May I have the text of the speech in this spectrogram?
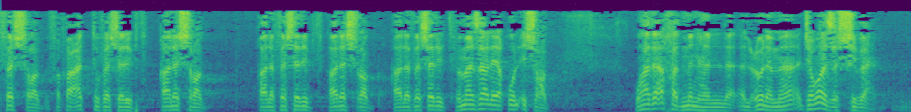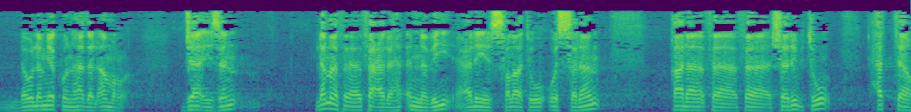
فاشرب. فقعدت فشربت. قال اشرب. قال فشربت قال اشرب قال فشربت فما زال يقول اشرب. وهذا أخذ منها العلماء جواز الشبع. لو لم يكن هذا الأمر جائزا لما فعله النبي عليه الصلاة والسلام قال فشربت حتى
